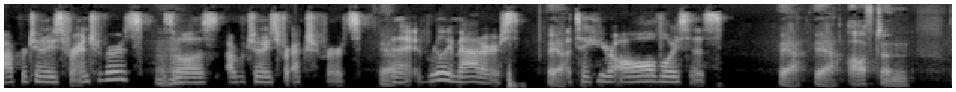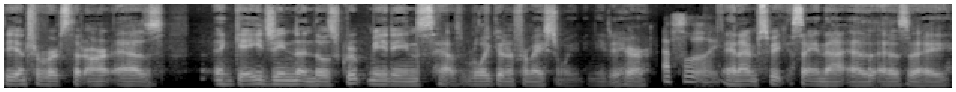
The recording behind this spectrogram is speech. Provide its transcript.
opportunities for introverts mm-hmm. as well as opportunities for extroverts, yeah. and it really matters yeah. to hear all voices. Yeah, yeah. Often the introverts that aren't as engaging in those group meetings have really good information we need to hear. Absolutely. And I'm speak, saying that as, as a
